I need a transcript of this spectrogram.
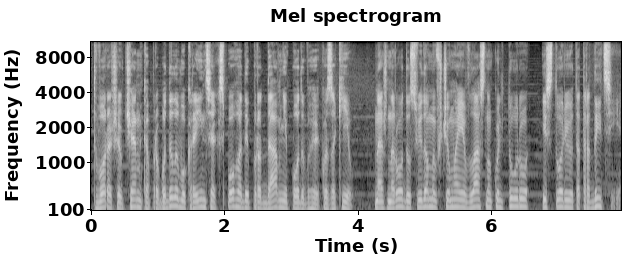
Твори Шевченка пробудили в українцях спогади про давні подвиги козаків. Наш народ усвідомив, що має власну культуру, історію та традиції,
